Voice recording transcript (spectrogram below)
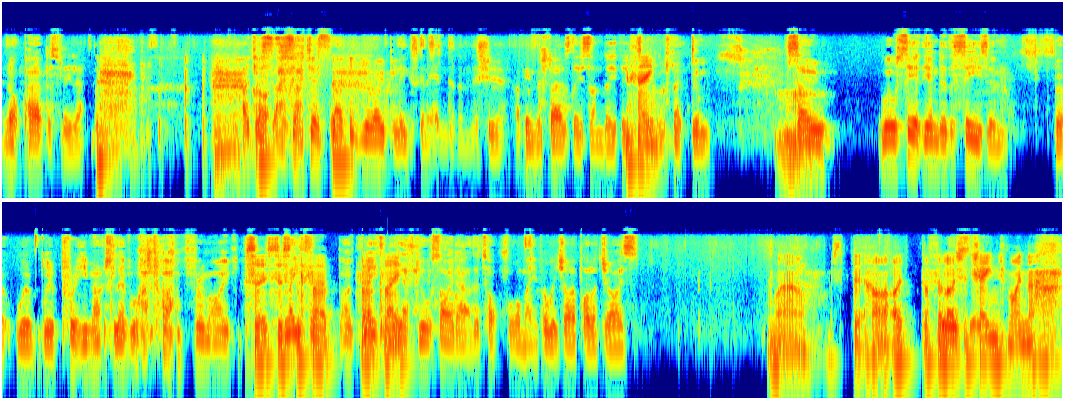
not purposely left them out. I just, oh. I, I, just, I think Europa League's going to hinder them this year. I think the Thursday, Sunday thing is going to affect them. Mm. So we'll see at the end of the season but we're we're pretty much level apart from I've. So it's just the third, I've blatantly left your side out of the top four, mate, for which I apologise. Wow, it's a bit hard. I, I feel we'll like I should see. change mine now.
